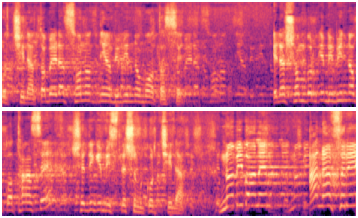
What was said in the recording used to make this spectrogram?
করছি না, তবে এটা সনদ নিয়ে বিভিন্ন মত আছে। এটা সম্পর্কে বিভিন্ন কথা আছে, সেদিকে বিশ্লেষণ করছি না। নবী বলেন আনাসরে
